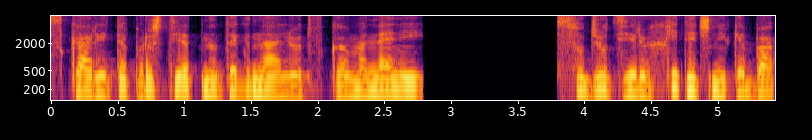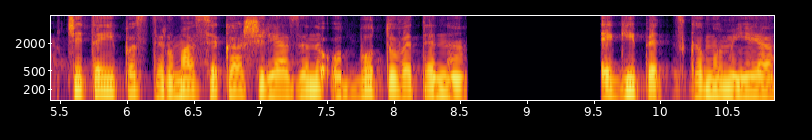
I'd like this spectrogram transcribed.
Скарите пръщят на тегнали от вкаменени. Суджуци рахитични кебабчета и пастерма се каш рязана от бутовете на египетска мумия.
